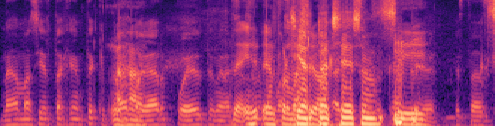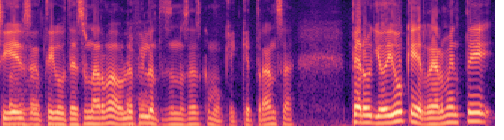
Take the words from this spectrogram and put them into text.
nada más cierta gente que pueda Ajá. pagar puede tener acceso información. Cierto acceso. Sí. estás- Sí, es, te digo, es un arma de doble Ajá. filo, entonces no sabes como que qué tranza. Pero yo digo que realmente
